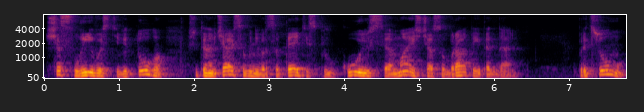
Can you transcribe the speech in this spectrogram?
щасливості від того, що ти навчаєшся в університеті, спілкуєшся, маєш час обрати і так далі. При цьому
